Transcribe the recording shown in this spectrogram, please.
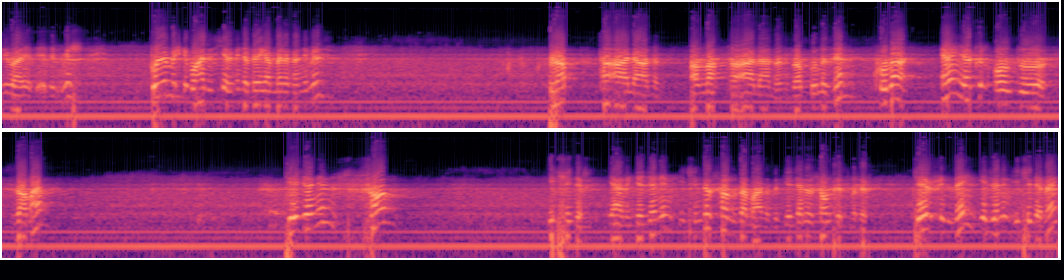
rivayet edilmiş. Buyurmuş ki bu hadis-i şerifinde Peygamber Efendimiz Rab Teala'nın, Allah Teala'nın, Rabbimizin kula en yakın olduğu zaman gecenin son içidir. Yani gecenin içinde son zamanıdır. Gecenin son kısmıdır. Cevfil leyl gecenin içi demek.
